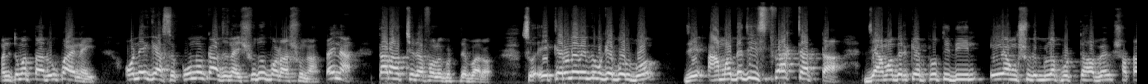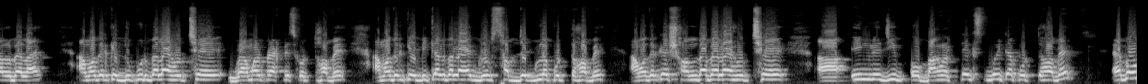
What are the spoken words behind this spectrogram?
মানে তোমার তার উপায় নাই। অনেকে আছে, কোনো কাজ নাই, শুধু পড়াশোনা, তাই না? তারা হচ্ছে এটা ফলো করতে পারো। সো এই কারণে আমি তোমাকে বলব যে আমাদের যে স্ট্রাকচারটা যে আমাদেরকে প্রতিদিন এই অংশগুলো পড়তে হবে সকালবেলায় আমাদেরকে দুপুরবেলায় হচ্ছে গ্রামার প্র্যাকটিস করতে হবে, আমাদেরকে বিকালবেলায় গ্রুপ সাবজেক্টগুলো পড়তে হবে, আমাদেরকে সন্ধ্যাবেলায় হচ্ছে ইংরেজি ও বাংলা টেক্সট বইটা পড়তে হবে এবং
